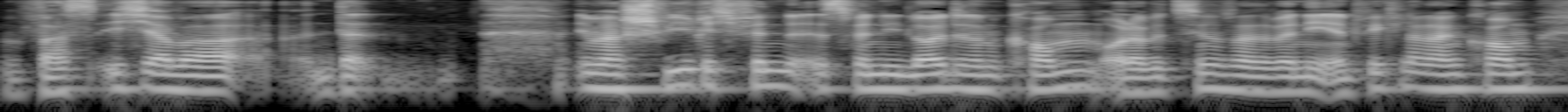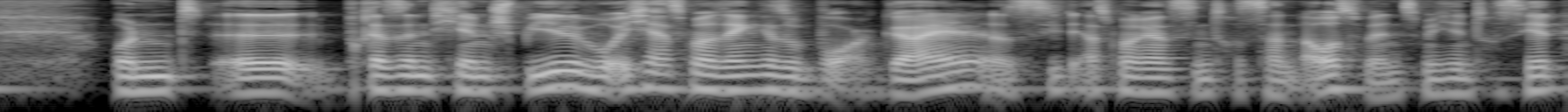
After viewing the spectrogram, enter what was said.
was ich aber da, immer schwierig finde, ist, wenn die Leute dann kommen oder beziehungsweise wenn die Entwickler dann kommen und äh, präsentieren ein Spiel, wo ich erstmal denke, so, boah, geil, das sieht erstmal ganz interessant aus, wenn es mich interessiert.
